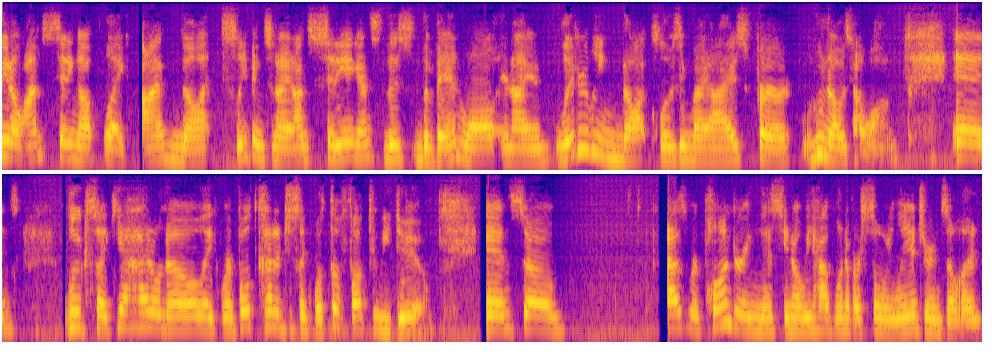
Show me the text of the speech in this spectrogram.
you know, I'm sitting up like I'm not sleeping tonight. I'm sitting against this the van wall and I am literally not closing my eyes for who knows how long. And Luke's like, "Yeah, I don't know." Like we're both kind of just like, "What the fuck do we do?" And so as we're pondering this, you know, we have one of our solar lanterns on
